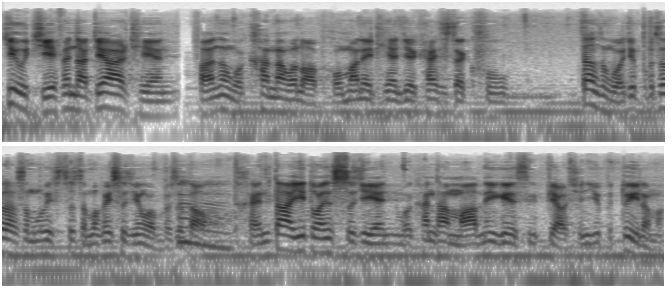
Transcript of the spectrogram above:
就结婚的第二天，反正我看到我老婆嘛，那天就开始在哭，但是我就不知道什么回事，怎么回事情我不知道。很大一段时间，我看他妈那个表情就不对了嘛，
